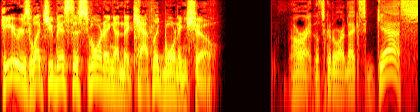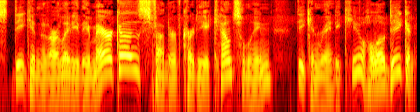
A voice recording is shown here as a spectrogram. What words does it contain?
Here is what you missed this morning on the Catholic Morning Show. All right, let's go to our next guest, Deacon at Our Lady of the Americas, founder of Kardia Counseling, Deacon Randy Keil. Hello, Deacon.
